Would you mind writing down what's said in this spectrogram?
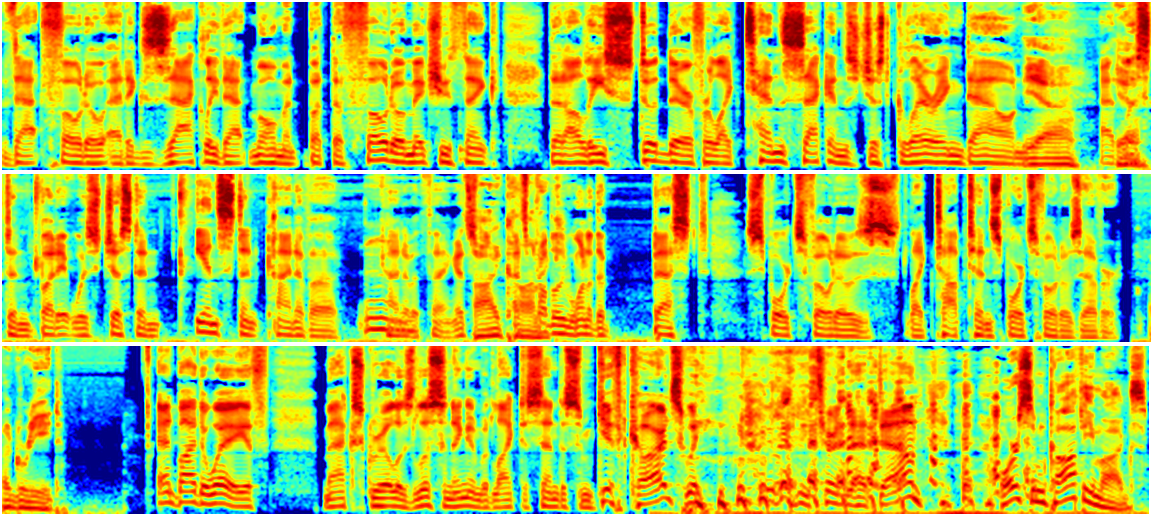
that photo at exactly that moment, but the photo makes you think that Ali stood there for like 10 seconds just glaring down Yeah, at yeah. Liston, but it was just an instant kind of a kind of a thing. It's that's Iconic. probably one of the best sports photos, like top 10 sports photos ever. Agreed. And by the way, if Max Grill is listening and would like to send us some gift cards, we, we wouldn't turn that down. Or some coffee mugs,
